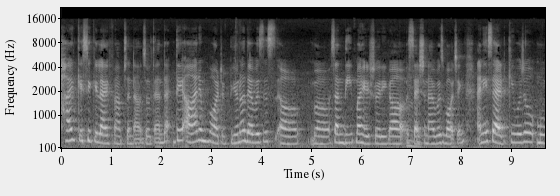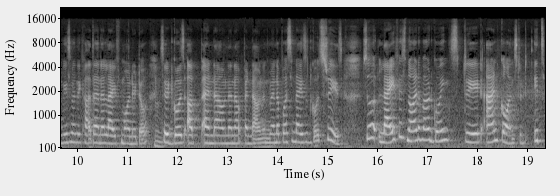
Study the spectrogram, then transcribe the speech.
हर किसी की लाइफ में अप्स एंड डाउन्स होते हैं they are important you know there was this Sandeep Maheshwari का session I was watching and he said कि वो जो मूवीज़ में दिखाता है ना life monitor so it goes up and down and up and down and when a person dies it goes straight so life is not about going straight and constant it's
